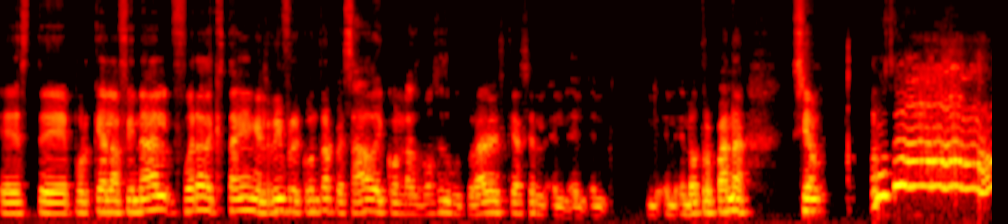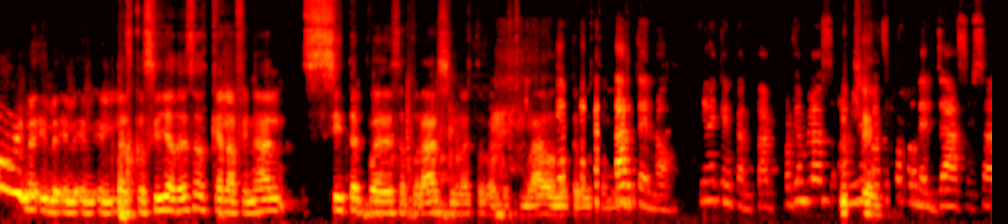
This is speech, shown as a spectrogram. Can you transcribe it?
Este, porque a la final, fuera de que están en el riff recontra pesado y con las voces guturales que hace el, el, el, el- otro pana, sí, y, y y las cosillas de esas que a la final sí te puede saturar si no estás acostumbrado no te gusta mucho. Arte no, tiene que encantar. Por ejemplo, a mí Sí. me pasa con el jazz, o sea,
